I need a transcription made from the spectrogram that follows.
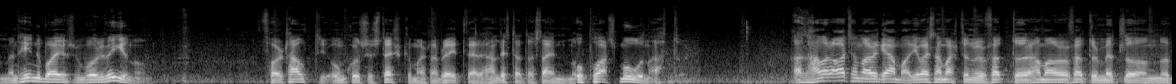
men hinne bare som var i viggen henne fortalte om hvordan sterke Martin Breit var, han lyttet av steinen og på smoen atter. Altså, han var 18 år gammal, Jag vet när Martin var føtter, han var född føtter mellom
